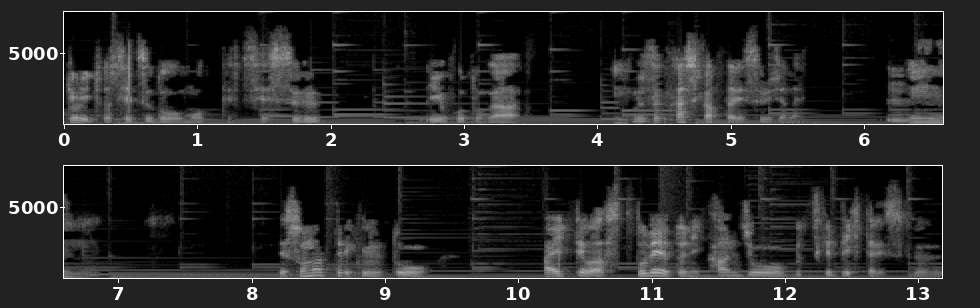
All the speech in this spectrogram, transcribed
距離と節度を持って接するっていうことが難しかったりするじゃない。うんうん。で、そうなってくると、相手はストレートに感情をぶつけてきたりする。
